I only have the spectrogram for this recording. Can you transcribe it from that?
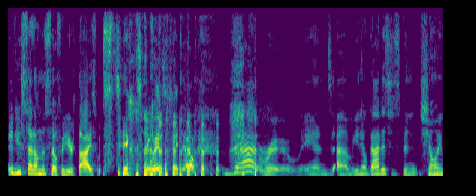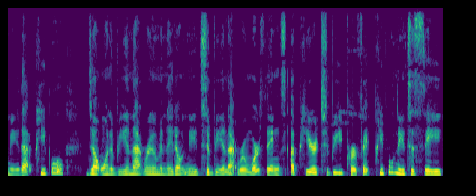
if you sat on the sofa, your thighs would stick to it, you know, that room. And, um, you know, God has just been showing me that people don't want to be in that room and they don't need to be in that room where things appear to be perfect. People need to see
